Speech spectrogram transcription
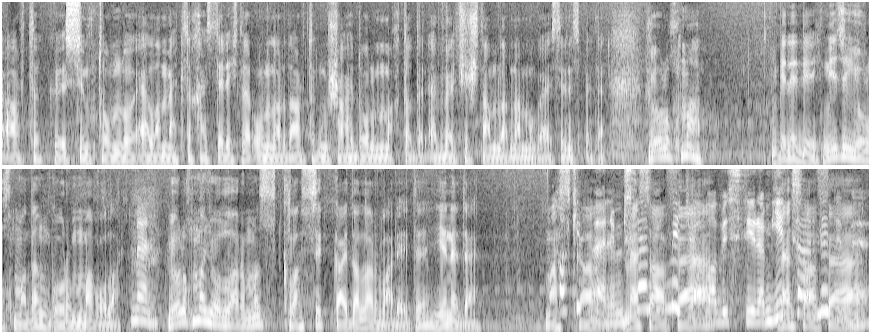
artıq simptomlu, əlamətli xəstəliklər onlarda artıq müşahidə olunmaqdadır əvvəlki ştamlarla müqayisə nisbətən. Yoluxma belə deyək, necə yoluxmadan qorunmaq olar? Bəli. Yoluxma yollarımız klassik qaydalar var idi. Yenə də maska, müəllim, məsafə, cavab istəyirəm. Yetərlidirmi?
